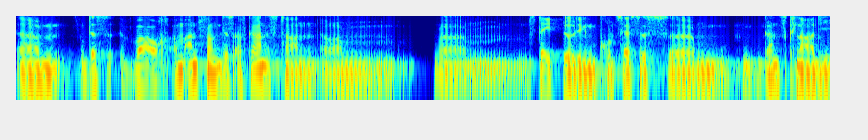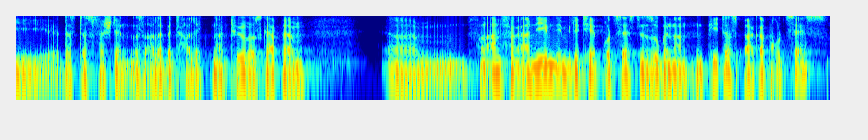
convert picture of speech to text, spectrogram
ähm, das war auch am Anfang des Afghanistan ähm, ähm, State-Building-Prozesses ähm, ganz klar die, das, das Verständnis aller beteiligten Akteure. Es gab ja ähm, von Anfang an neben dem Militärprozess den sogenannten Petersberger Prozess.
